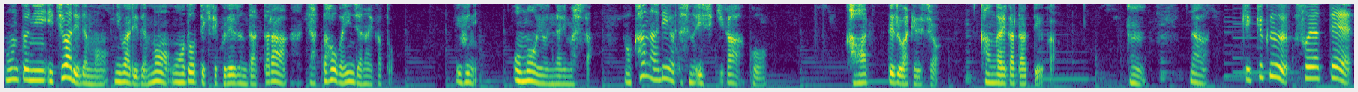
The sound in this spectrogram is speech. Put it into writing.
本当に1割でも2割でも戻ってきてくれるんだったら、やった方がいいんじゃないかというふうに思うようになりました。かなり私の意識がこう変わってるわけですよ。考え方っていうか。うん。だから結局そうやって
